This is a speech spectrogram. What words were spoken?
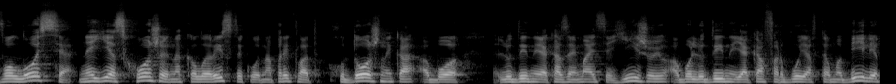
волосся не є схожою на колористику, наприклад, художника або людини, яка займається їжею, або людини, яка фарбує автомобілі.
